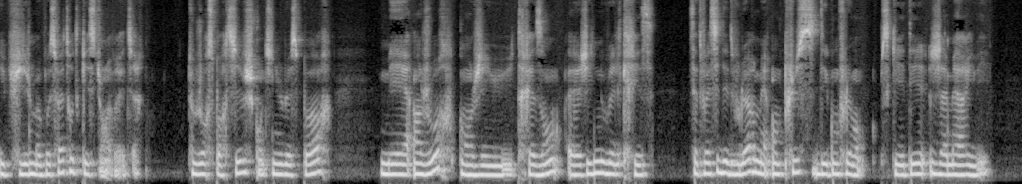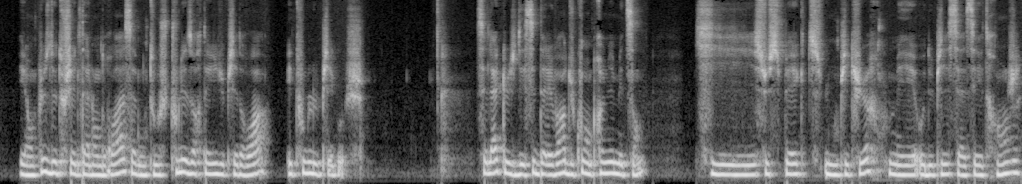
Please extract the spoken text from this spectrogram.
Et puis je me pose pas trop de questions à vrai dire. Toujours sportive, je continue le sport. Mais un jour, quand j'ai eu 13 ans, euh, j'ai eu une nouvelle crise. Cette fois-ci des douleurs, mais en plus des gonflements, ce qui n'était jamais arrivé. Et en plus de toucher le talon droit, ça me touche tous les orteils du pied droit et tout le pied gauche. C'est là que je décide d'aller voir du coup un premier médecin qui suspecte une piqûre, mais aux deux pieds c'est assez étrange.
